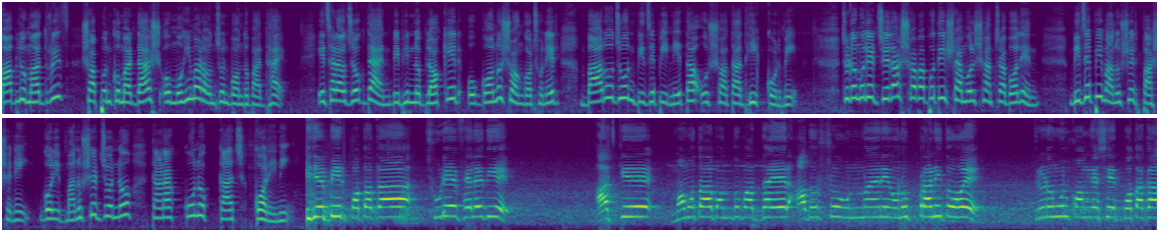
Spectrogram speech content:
বাবলু মাদ্রিজ, স্বপন কুমার দাস ও মহিমা রঞ্জন বন্দ্যোপাধ্যায়। এছাড়াও যোগ দেন বিভিন্ন ব্লকের ও গণসংগঠনের বারো জন বিজেপি নেতা ও শতাধিক কর্মী। তৃণমূলের জেলা সভাপতি শ্যামল সাঁতরা বলেন, বিজেপি মানুষের পাশে নেই, গরিব মানুষের জন্য তারা কোনো কাজ করেনি। বিজেপির পতাকা ছুঁড়ে ফেলে দিয়ে আজকে মমতা বন্দ্যোপাধ্যায়ের আদর্শ উন্নয়নে অনুপ্রাণিত হয়ে তৃণমূল কংগ্রেসের পতাকা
